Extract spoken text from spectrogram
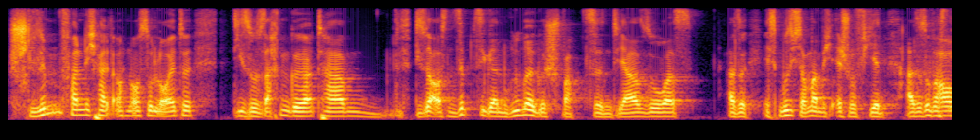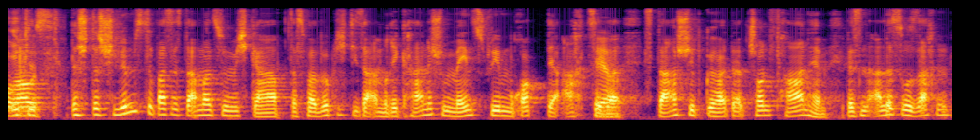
Schlimm fand ich halt auch noch so Leute, die so Sachen gehört haben, die so aus den 70ern rübergeschwappt sind. Ja, sowas. Also, jetzt muss ich doch mal mich echauffieren. Also sowas raus. Das, das Schlimmste, was es damals für mich gab, das war wirklich dieser amerikanische Mainstream-Rock der 80er. Ja. Starship gehört da, John Farnham. Das sind alles so Sachen,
